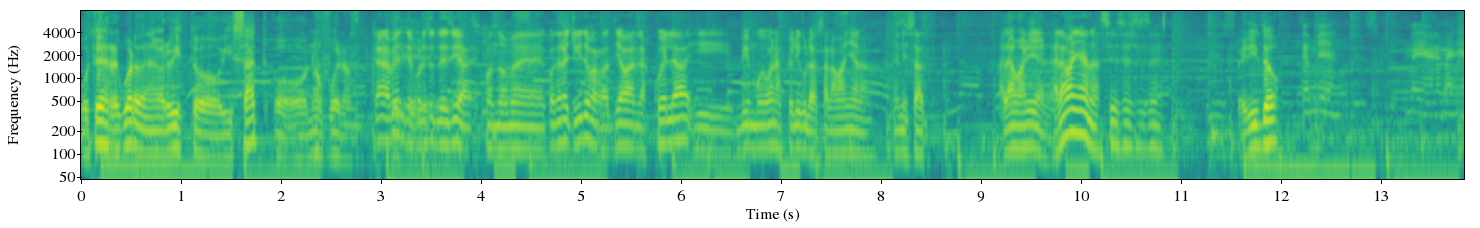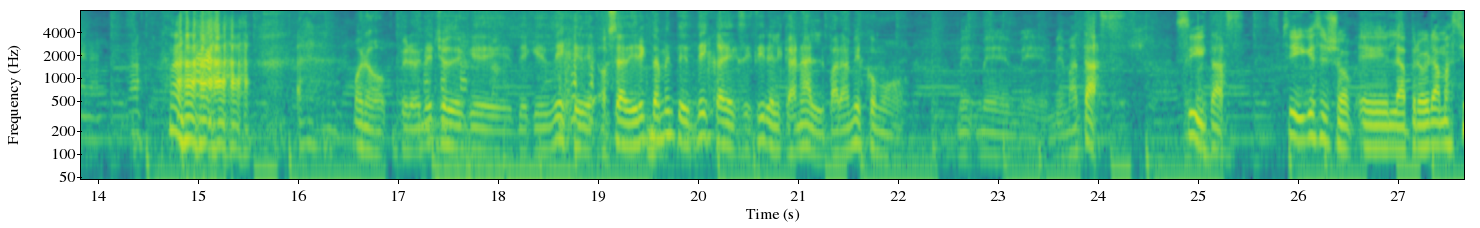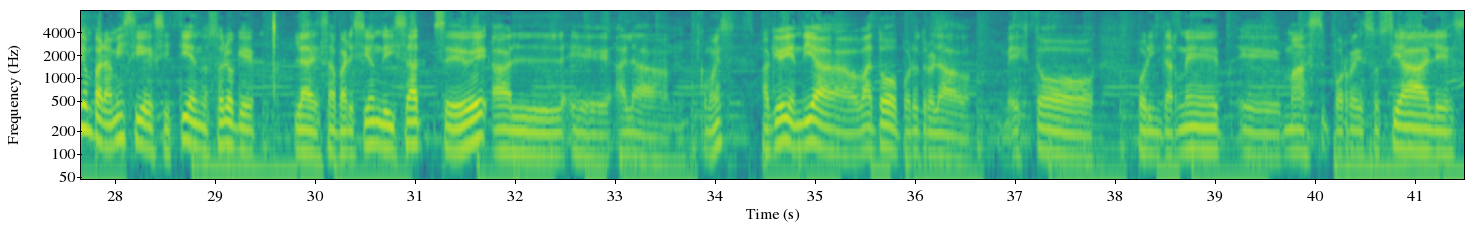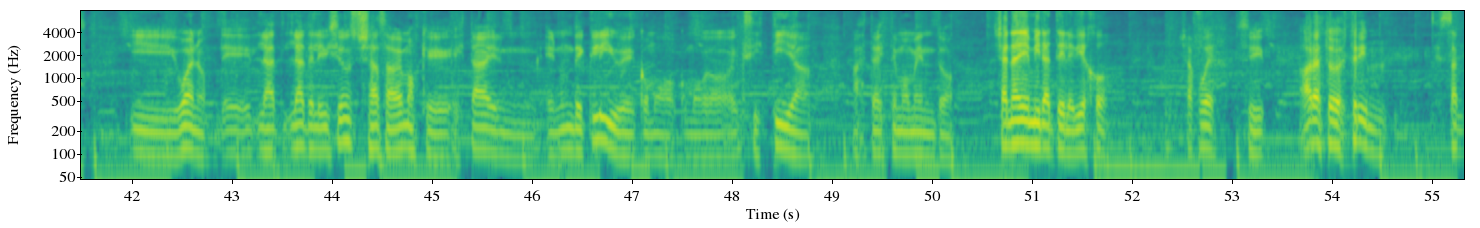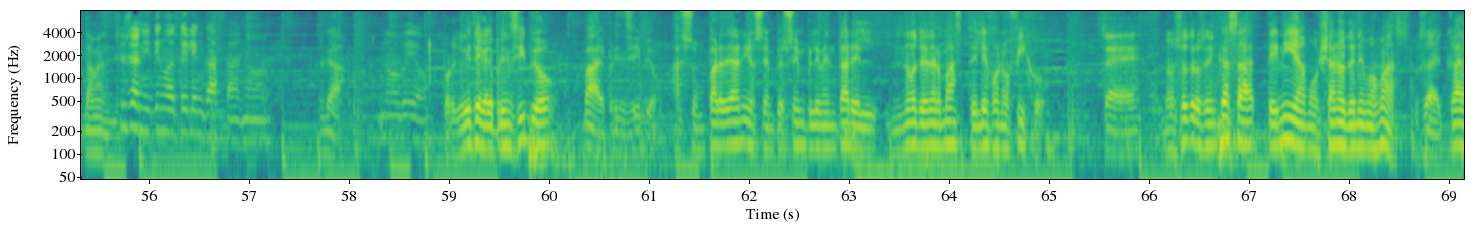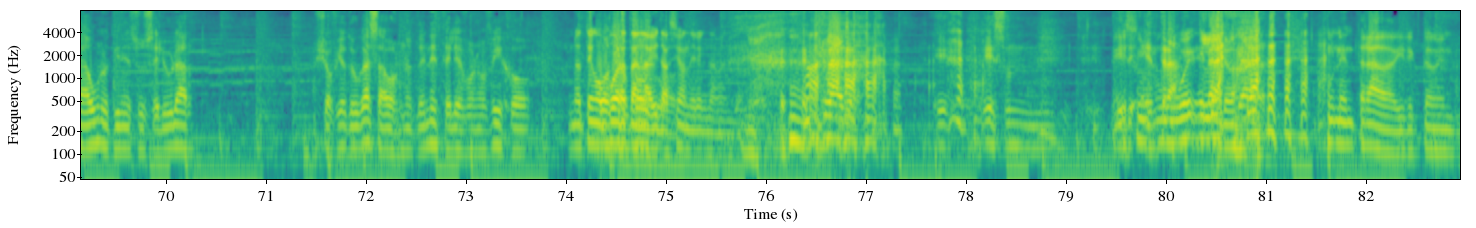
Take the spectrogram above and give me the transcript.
¿Ustedes recuerdan haber visto ISAT o no fueron? Claramente, Eh, por eso te decía, cuando me cuando era chiquito me rateaba en la escuela y vi muy buenas películas a la mañana en ISAT. A la mañana. A la mañana, sí, sí, sí, sí. Perito. También, media de la mañana. No. Bueno, pero el hecho de que, de que deje de. O sea, directamente deja de existir el canal. Para mí es como. Me, me, me, me matás. Me Sí, matás. sí, qué sé yo. eh, la programación para mí sigue existiendo, solo que la desaparición de ISAT se debe al, eh, a la. ¿Cómo es? A que hoy en día va todo por otro lado. Esto por internet, eh, más por redes sociales. Y bueno, eh, la, la televisión ya sabemos que está en, en un declive como, como existía hasta este momento. Ya nadie mira tele, viejo. Ya fue. Sí, Ahora es todo stream. Exactamente. Yo ya ni tengo tele en casa, no, Mirá. no veo. Porque viste que al principio, va al principio, hace un par de años se empezó a implementar el no tener más teléfono fijo. Sí. Nosotros en casa teníamos, ya no tenemos más. O sea, cada uno tiene su celular. Yo fui a tu casa, vos no tenés teléfono fijo. No tengo puerta en la habitación directamente. claro. Eh, Es un. es un, entra- un buen- claro, Claro. una entrada directamente.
